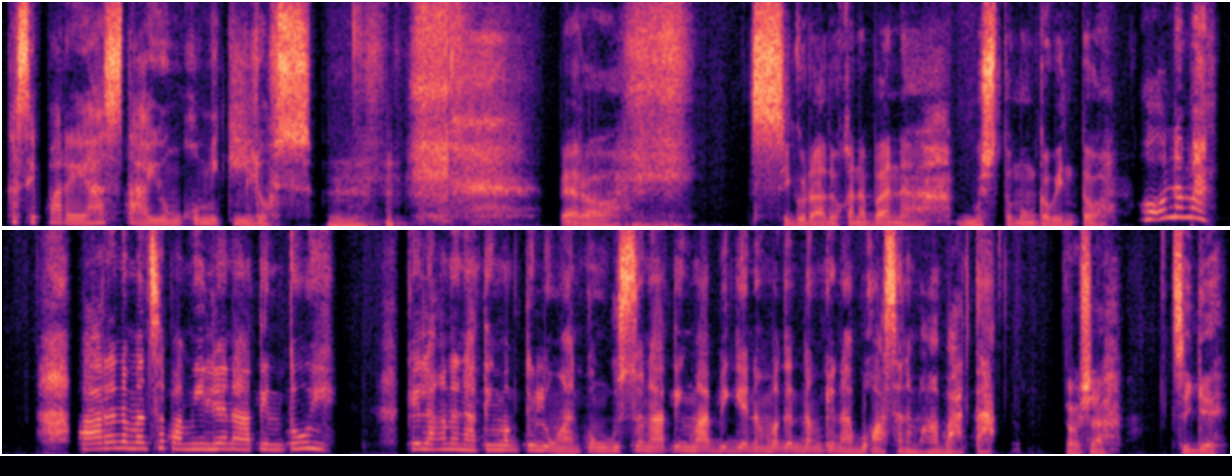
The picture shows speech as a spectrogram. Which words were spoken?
Kasi parehas tayong kumikilos. Hmm. Pero, sigurado ka na ba na gusto mong gawin to? Oo naman. Para naman sa pamilya natin to eh. Kailangan na nating magtulungan kung gusto nating mabigyan ng magandang kinabukasan ng mga bata. O siya, sige.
